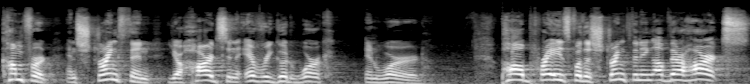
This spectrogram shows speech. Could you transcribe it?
comfort and strengthen your hearts in every good work and word. Paul prays for the strengthening of their hearts.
